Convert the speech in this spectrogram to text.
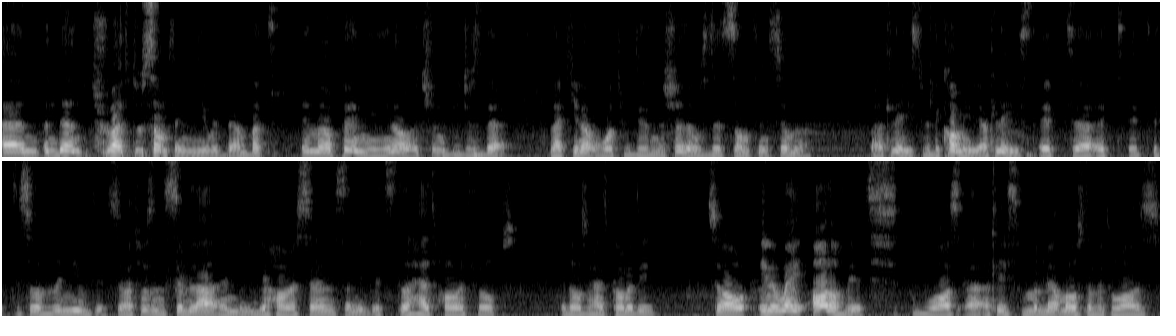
and and then try to do something new with them. But in my opinion, you know, it shouldn't be just that. Like you know what we did in the shadows did something similar. At least with the comedy, at least it uh, it, it it sort of renewed it. So it wasn't similar in the, the horror sense. I mean, it still had horror tropes. It also had comedy. So in a way, all of it was, uh, at least m- most of it was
